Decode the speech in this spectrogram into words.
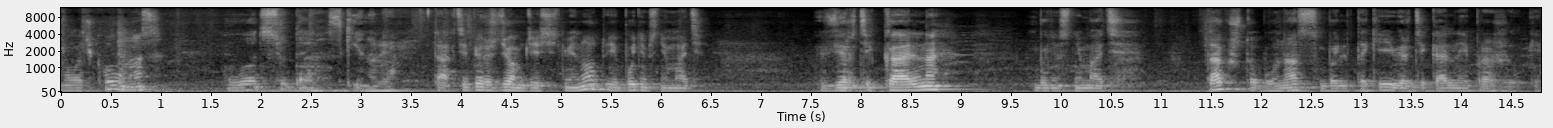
Молочко у нас вот сюда скинули. Так, теперь ждем 10 минут и будем снимать вертикально. Будем снимать так, чтобы у нас были такие вертикальные прожилки.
